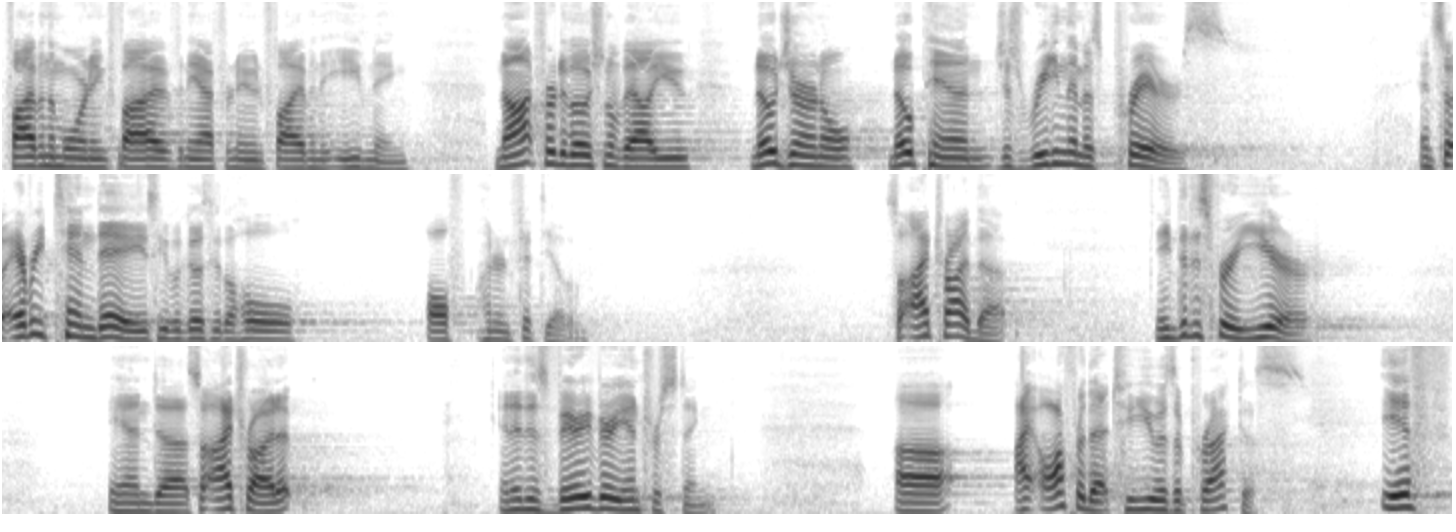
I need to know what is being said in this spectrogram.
five in the morning, five in the afternoon, five in the evening. Not for devotional value, no journal, no pen, just reading them as prayers. And so every 10 days, he would go through the whole, all 150 of them. So I tried that. And he did this for a year. And uh, so I tried it. And it is very, very interesting. Uh, I offer that to you as a practice. If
